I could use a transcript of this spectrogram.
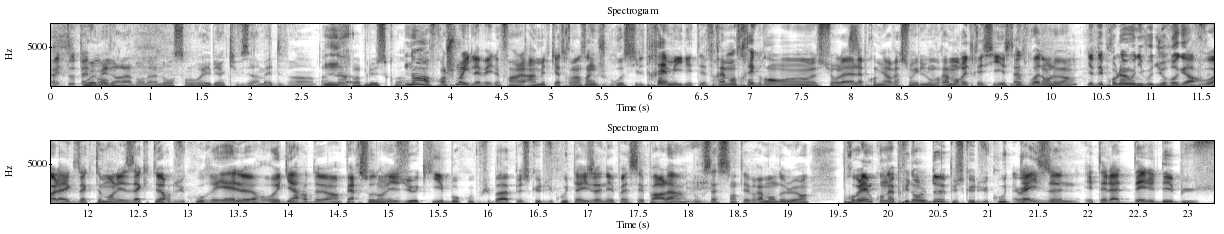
Ouais, totalement. mais dans la bande-annonce, on le voyait bien qu'il faisait 1m20, pas, Non. pas plus, quoi. Non, franchement, il avait, enfin, 1m85, je grossis le trait, mais il était vraiment très grand hein, sur la, la première version. Ils l'ont vraiment rétréci et ça se voit dans le 1. Il y a des problèmes au niveau du regard. Voilà, exactement. Les acteurs, du coup, réels, regardent un perso dans les yeux qui est beaucoup plus bas parce que, du coup, Tyson est passé par là. Donc, ça se sentait vraiment de le 1. Problème qu'on n'a plus dans le 2 puisque, du coup, Eh ouais. Tyson était là dès le début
